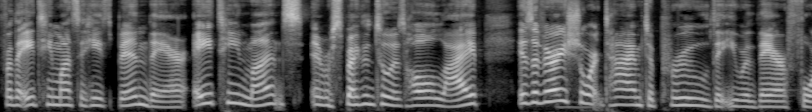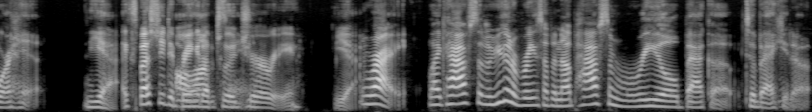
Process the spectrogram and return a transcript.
for the 18 months that he's been there. 18 months in respect to his whole life is a very mm-hmm. short time to prove that you were there for him. yeah especially to bring All it up I'm to a jury yeah Right. Like have some if you're gonna bring something up, have some real backup to back it up.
